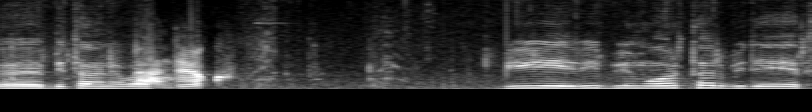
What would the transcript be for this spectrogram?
Ee, bir tane var. Bende yok. Bir evi, bir mortar, bir de air.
